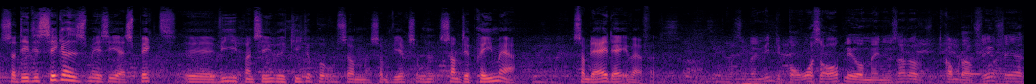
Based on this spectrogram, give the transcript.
Så det er det sikkerhedsmæssige aspekt, vi i princippet kigger på som, som virksomhed, som det primære, som det er i dag i hvert fald. Altså, som almindelig borger, så oplever man jo, så der, kommer der jo flere og flere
